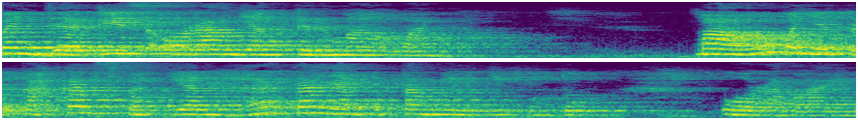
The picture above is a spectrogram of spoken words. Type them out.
menjadi seorang yang dermawan. Mau menyedekahkan sebagian harta yang kita miliki untuk orang lain,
